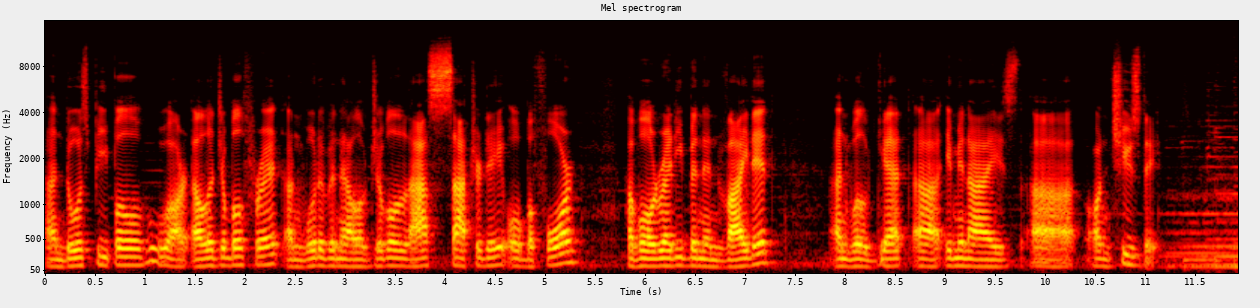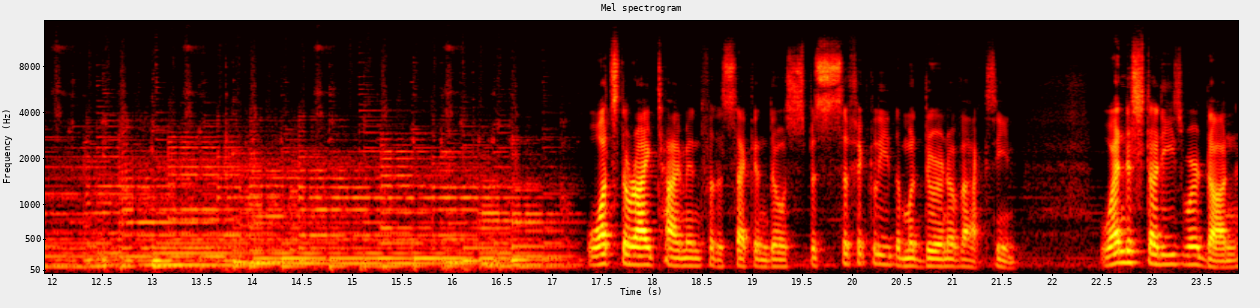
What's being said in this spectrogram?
And those people who are eligible for it and would have been eligible last Saturday or before have already been invited and will get uh, immunized uh, on Tuesday. what's the right timing for the second dose, specifically the Moderna vaccine. When the studies were done,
